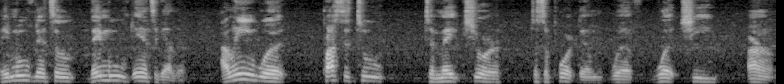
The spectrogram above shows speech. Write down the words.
They moved into they moved in together. Aileen would prostitute to make sure to support them with what she earned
